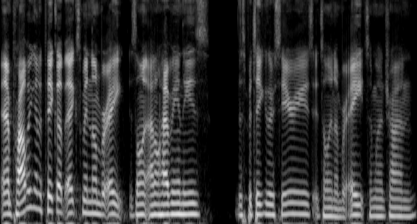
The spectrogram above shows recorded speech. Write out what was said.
And I'm probably going to pick up X Men number eight. It's only I don't have any of these this particular series. It's only number eight, so I'm going to try and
